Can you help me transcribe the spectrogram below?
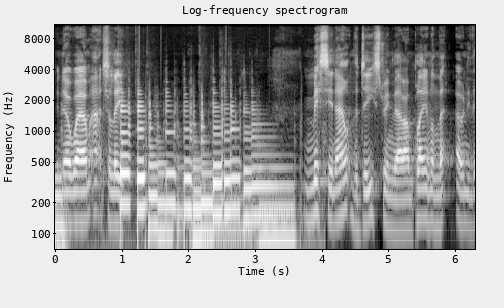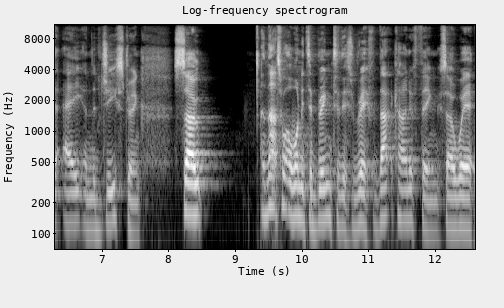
You know, where I'm actually missing out the D string there. I'm playing on the, only the A and the G string. So, and that's what I wanted to bring to this riff, that kind of thing. So we're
